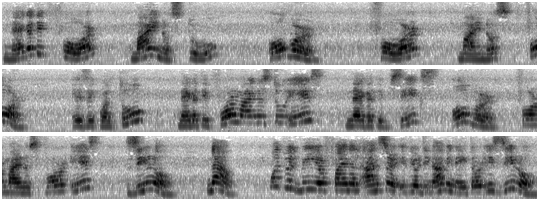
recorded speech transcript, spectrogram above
negative 4 minus 2 over 4 minus 4 is equal to negative 4 minus 2 is negative 6 over 4 minus 4 is 0. Now, what will be your final answer if your denominator is 0?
